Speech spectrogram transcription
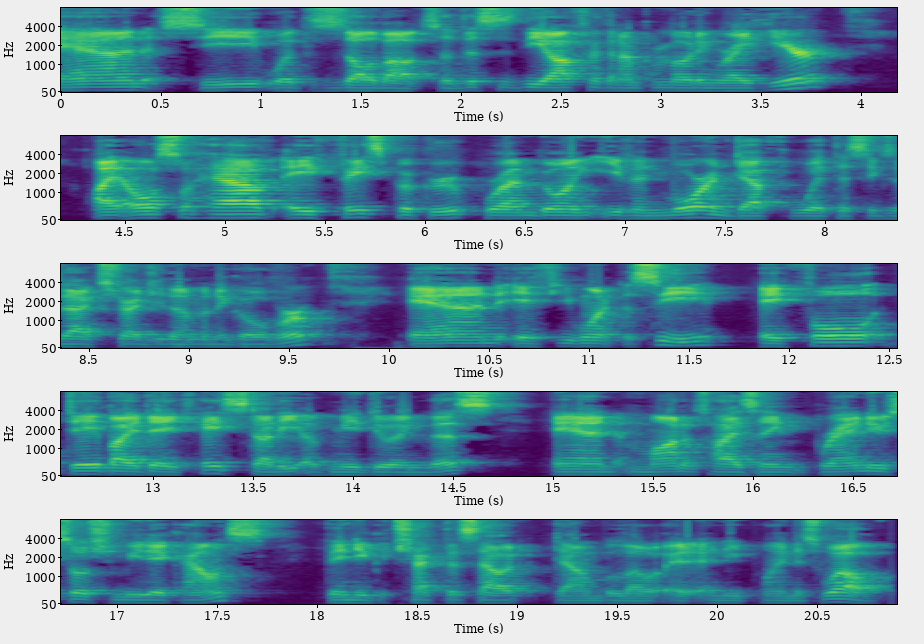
and see what this is all about. So this is the offer that I'm promoting right here. I also have a Facebook group where I'm going even more in depth with this exact strategy that I'm going to go over. And if you want to see a full day by day case study of me doing this, and monetizing brand new social media accounts, then you could check this out down below at any point as well.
